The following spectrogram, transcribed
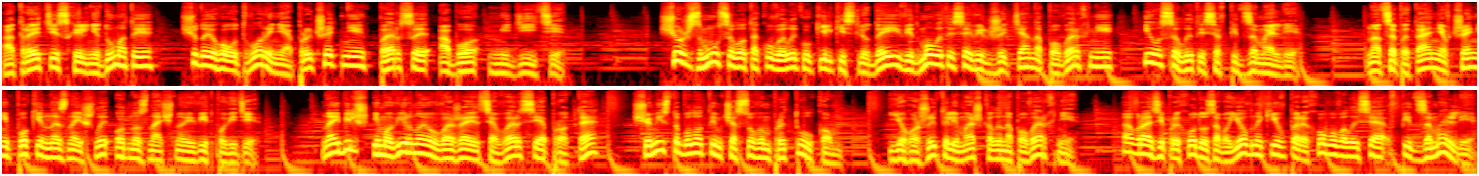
а треті схильні думати, що до його утворення причетні перси або мідійці. Що ж змусило таку велику кількість людей відмовитися від життя на поверхні і оселитися в підземеллі? На це питання вчені поки не знайшли однозначної відповіді. Найбільш імовірною вважається версія про те, що місто було тимчасовим притулком, його жителі мешкали на поверхні, а в разі приходу завойовників переховувалися в підземеллі,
